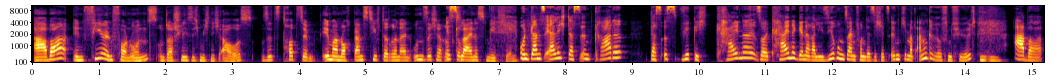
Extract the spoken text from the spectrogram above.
Aber in vielen von uns, und da schließe ich mich nicht aus, sitzt trotzdem immer noch ganz tief da drin ein unsicheres so. kleines Mädchen. Und ganz ehrlich, das sind gerade, das ist wirklich keine, soll keine Generalisierung sein, von der sich jetzt irgendjemand angegriffen fühlt. Aber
